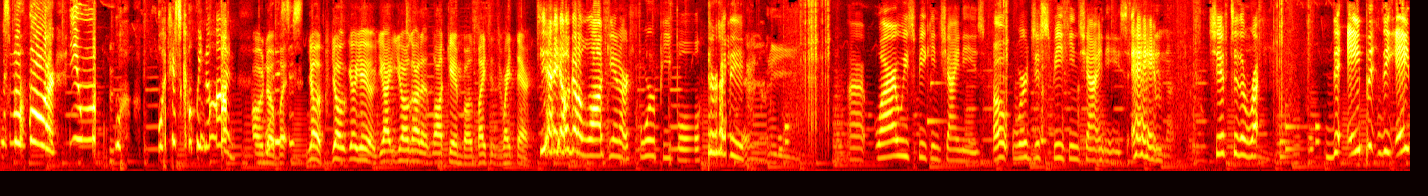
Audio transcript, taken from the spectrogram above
this before. You. What is going on? Oh no, but is this? yo, yo, yo, yo, you, y'all gotta lock in, bro. Bison's right there. Yeah, y'all gotta lock in our four people. Ready? Uh, why are we speaking Chinese? Oh, we're just speaking Chinese. Aim. Shift to the right. The ape, the ape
